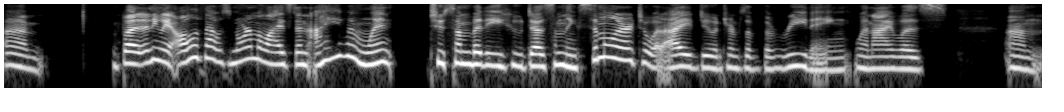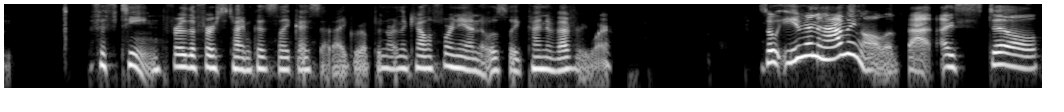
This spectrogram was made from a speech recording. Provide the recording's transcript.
Um but anyway all of that was normalized and i even went to somebody who does something similar to what i do in terms of the reading when i was um 15 for the first time because like i said i grew up in northern california and it was like kind of everywhere. So even having all of that i still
